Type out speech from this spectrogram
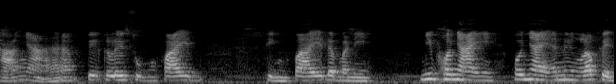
ถางหญ้านะเป้ก็เลยสุ่มไฟผิงไฟแล้วมันนี่มีพ่อใหญ่พ่อใหญ่อันหนึงแล้วเป็น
